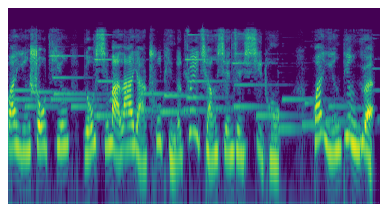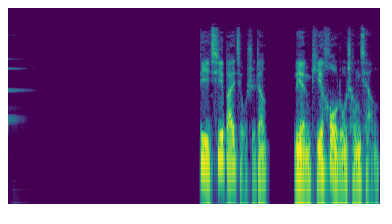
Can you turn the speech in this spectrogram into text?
欢迎收听由喜马拉雅出品的《最强仙剑系统》，欢迎订阅。第七百九十章，脸皮厚如城墙。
